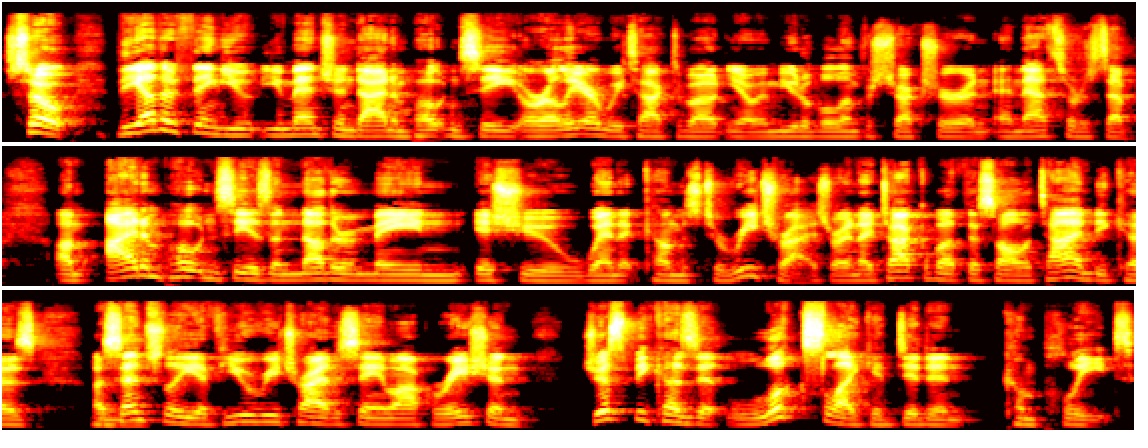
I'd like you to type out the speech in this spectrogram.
So the other thing you, you mentioned idempotency earlier. We talked about you know immutable infrastructure and, and that sort of stuff. Um, idempotency is another main issue when it comes to retries, right? And I talk about this all the time because mm. essentially, if you retry the same operation, just because it looks like it didn't complete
